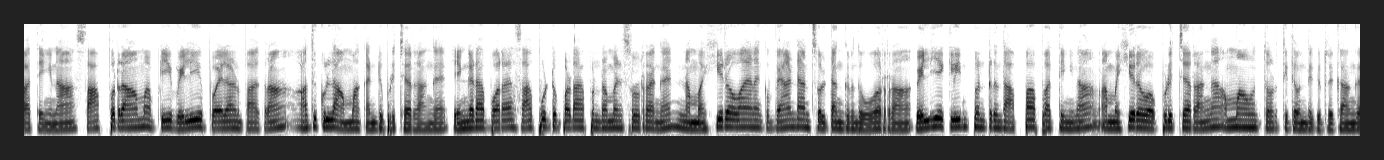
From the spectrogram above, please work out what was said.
பார்த்தீங்கன்னா சாப்பிட்றாம அப்படியே வெளியே போயிடலான்னு பாக்குறான் அதுக்குள்ள அம்மா கண்டுபிடிச்சிடுறாங்க. எங்கடா போற? சாப்பிட்டு போடா அப்படின்ற மாதிரி சொல்றாங்க. நம்ம ஹீரோவா எனக்கு வேண்டான்னு சொல்லிட்டு அங்கிருந்து ஓடுறான். வெளியே க்ளீன் பண்ணிட்டு இருந்த அப்பா பார்த்தீங்கன்னா நம்ம ஹீரோவை பிடிச்சிடுறாங்க அம்மாவும் துரத்திட்டு வந்துகிட்டு இருக்காங்க.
